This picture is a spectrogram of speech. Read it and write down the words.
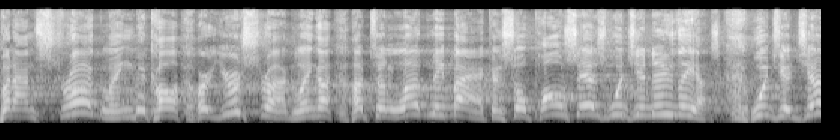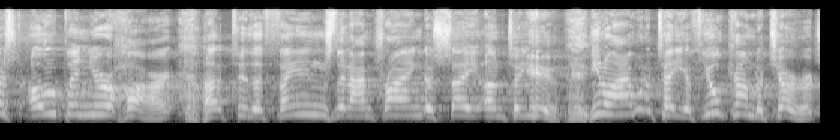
but I'm struggling because, or you're struggling uh, uh, to love me back. And so Paul says, would you do this? Would you just open your heart uh, to the things that I'm trying to say unto you? You know, I want to tell you, if you'll come to church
